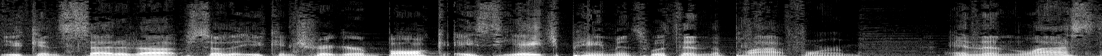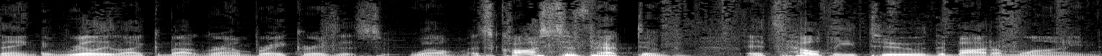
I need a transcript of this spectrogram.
you can set it up so that you can trigger bulk ACH payments within the platform. And then the last thing I really like about Groundbreaker is it's well, it's cost effective. It's healthy to the bottom line.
